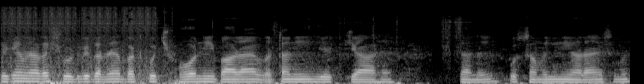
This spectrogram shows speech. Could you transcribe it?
देखिए हम यहाँ पे शूट भी कर रहे हैं बट कुछ हो नहीं पा रहा है, पता नहीं ये क्या है, क्या नहीं, कुछ समझ नहीं आ रहा है इसमें।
